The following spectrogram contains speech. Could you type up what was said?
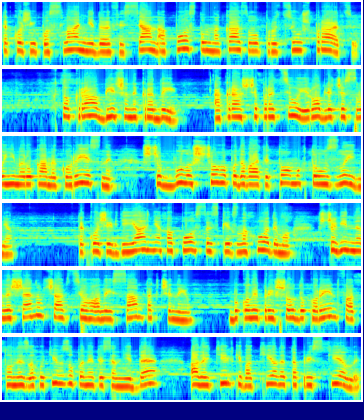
Також і в посланні до Ефесян апостол наказував про цю ж працю. Хто крав, більше не кради, а краще працюй, роблячи своїми руками корисне, щоб було з чого подавати тому, хто у злиднях. Також і в діяннях апостольських знаходимо, що він не лише навчав цього, але й сам так чинив. Бо коли прийшов до Коринфа, то не захотів зупинитися ніде, але тільки в Акеле та Пріскели,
